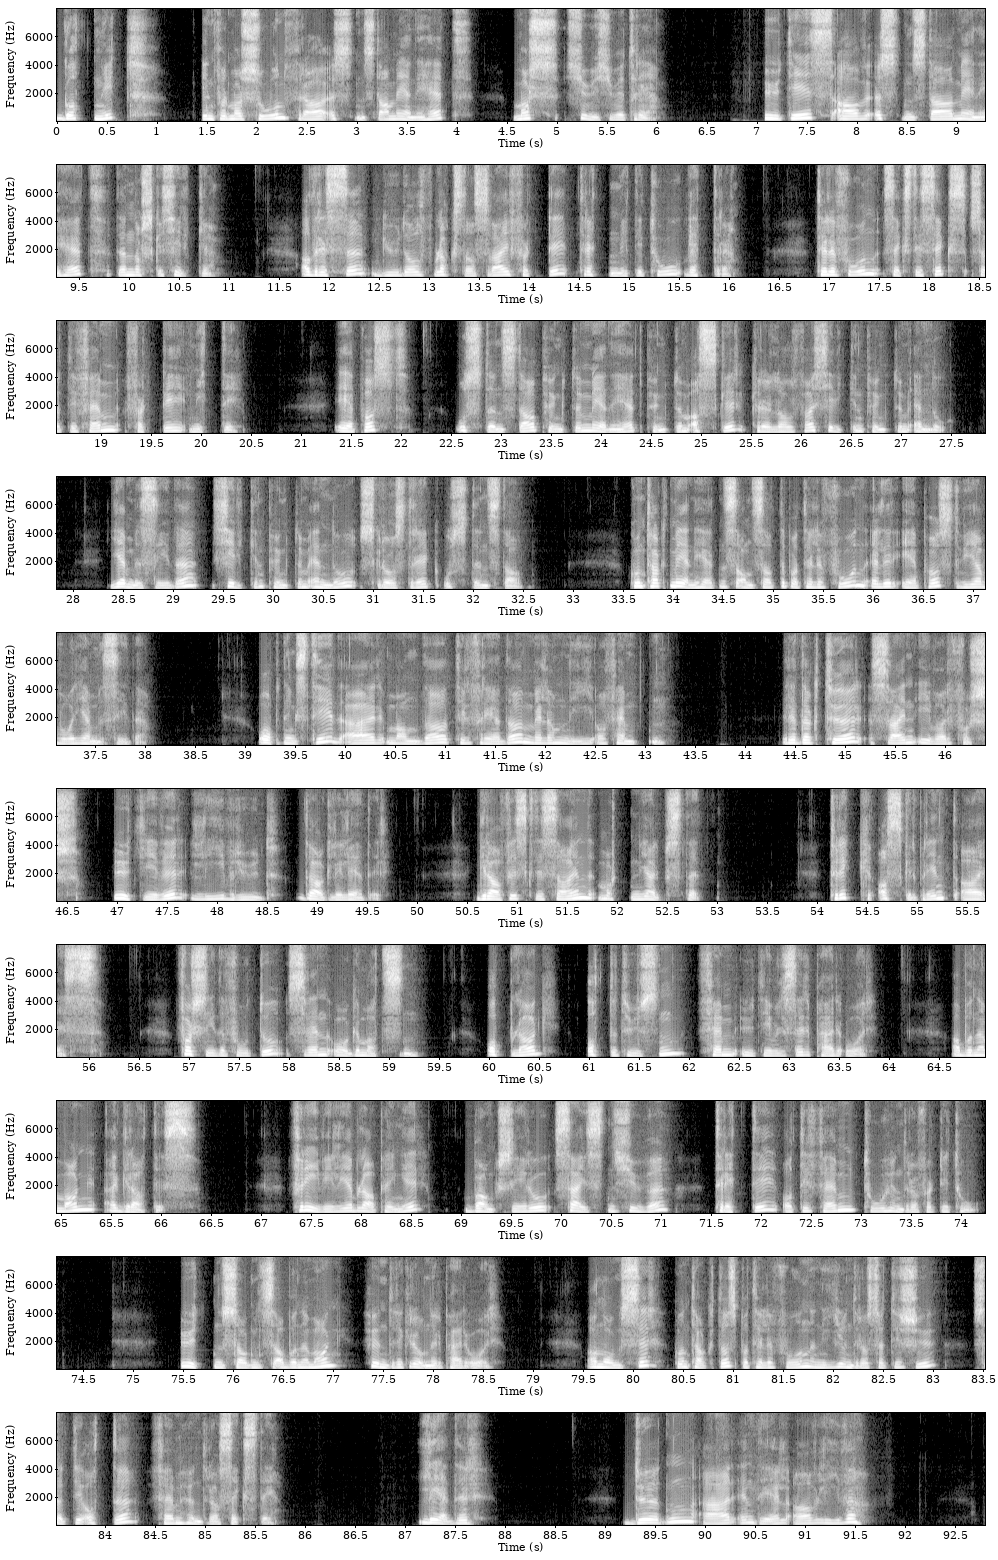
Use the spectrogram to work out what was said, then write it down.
Godt nytt. Informasjon fra Østenstad menighet Mars 2023 Utgis av Østenstad menighet Den norske kirke. Adresse Gudolf Blakstadsvei 40 1392 Vettre. Telefon 66 75 40 90 E-post ostenstad.menighet.asker krøllalfa kirken.no Hjemmeside kirken.no skråstrek ostenstad. Kontakt menighetens ansatte på telefon eller e-post via vår hjemmeside. Åpningstid er mandag til fredag mellom 9 og 15. Redaktør Svein Ivar Fors. Utgiver Liv Ruud. Daglig leder. Grafisk design Morten Gjerpstedt Trykk Askerprint AS Forsidefoto Sven Åge Madsen. Opplag 8000 Fem utgivelser per år. Abonnement er gratis. Frivillige bladpenger Bankgiro 1620 30 85 242 Utensognsabonnement 100 kroner per år. Annonser Kontakt oss på telefon 977 78 560 Leder Døden er en del av livet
